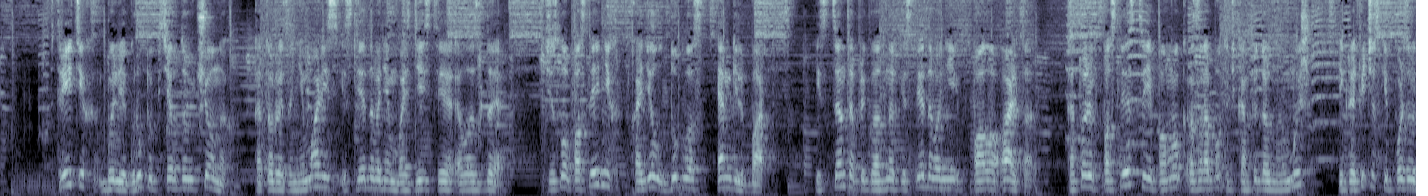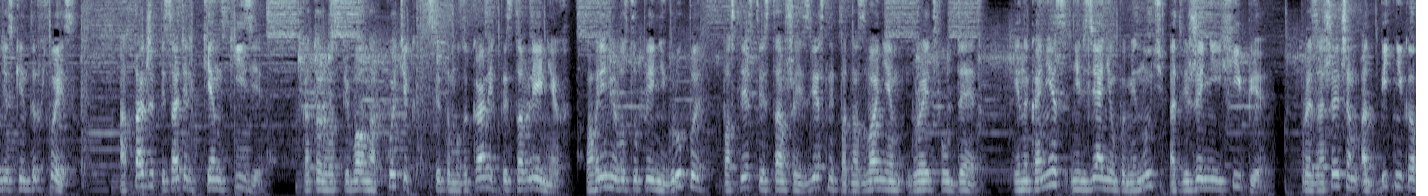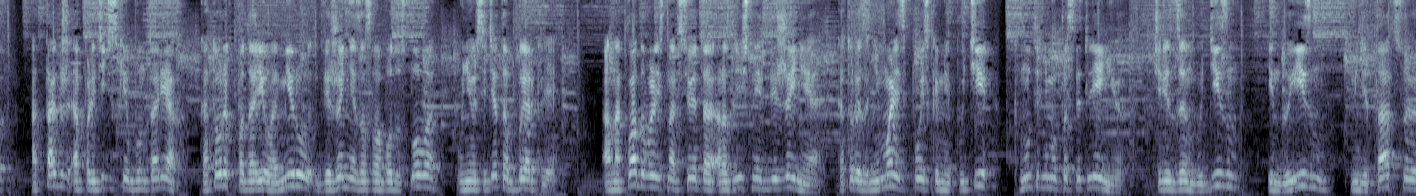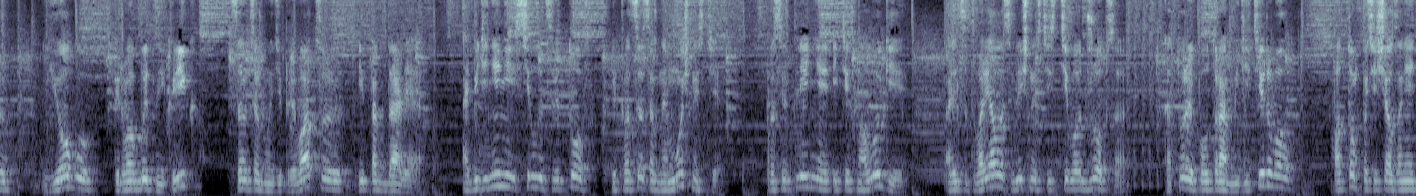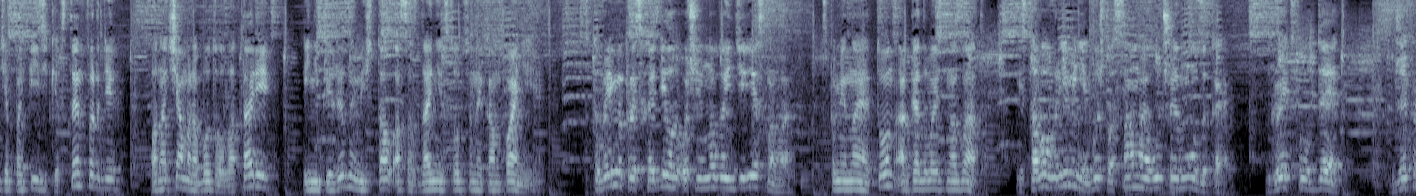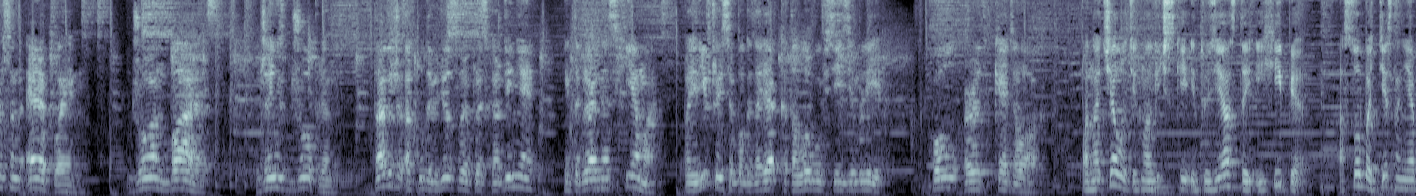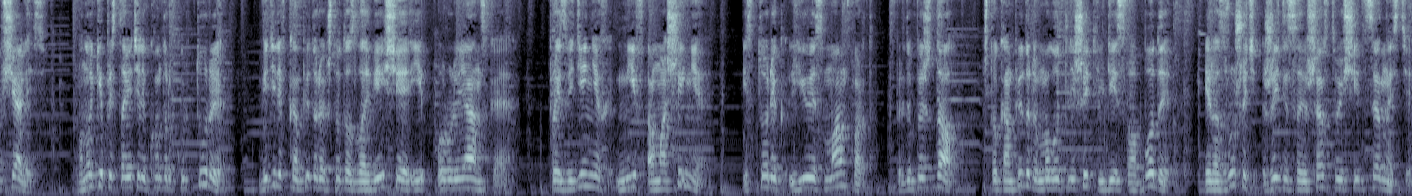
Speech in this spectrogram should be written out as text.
В-третьих, были группы псевдоученых, которые занимались исследованием воздействия ЛСД. В число последних входил Дуглас Энгельбарт из Центра прикладных исследований в Пало-Альто, который впоследствии помог разработать компьютерную мышь и графический пользовательский интерфейс, а также писатель Кен Кизи, который воспевал наркотик в светомузыкальных представлениях во время выступлений группы, впоследствии ставшей известной под названием Grateful Dead. И наконец, нельзя не упомянуть о движении хиппи, произошедшем от битников, а также о политических бунтарях, которых подарило миру движение за свободу слова Университета Беркли. А накладывались на все это различные движения, которые занимались поисками пути к внутреннему просветлению через дзен-буддизм, индуизм, медитацию, йогу, первобытный крик, сенсорную депривацию и так далее. Объединение силы цветов и процессорной мощности, просветление и технологии олицетворялось в личности Стива Джобса, который по утрам медитировал, потом посещал занятия по физике в Стэнфорде, по ночам работал в Atari и непрерывно мечтал о создании собственной компании. В то время происходило очень много интересного, вспоминает он, оглядываясь назад. Из того времени вышла самая лучшая музыка: Grateful Dead, Jefferson Airplane, Joan Baez, Дженнис Джоплин. Также оттуда ведет свое происхождение интегральная схема, появившаяся благодаря каталогу всей Земли Whole Earth Catalog. Поначалу технологические энтузиасты и хиппи особо тесно не общались. Многие представители контркультуры видели в компьютерах что-то зловещее и оруэллианское. В произведениях Миф о машине историк Льюис Мамфорд предупреждал, что компьютеры могут лишить людей свободы и разрушить жизнесовершенствующие ценности.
